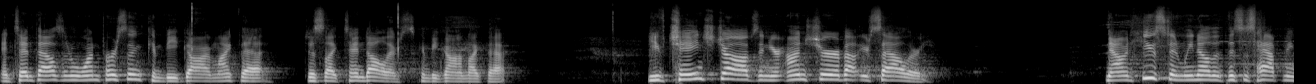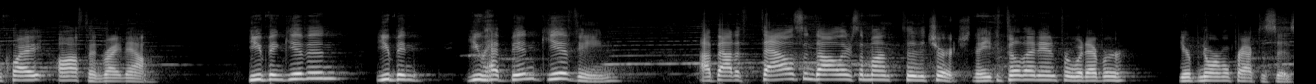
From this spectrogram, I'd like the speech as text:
And 10,000 to one person can be gone like that, just like $10 can be gone like that. You've changed jobs and you're unsure about your salary. Now, in Houston, we know that this is happening quite often right now. You've been given, you've been you have been giving about $1,000 a month to the church. Now, you can fill that in for whatever your normal practice is.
